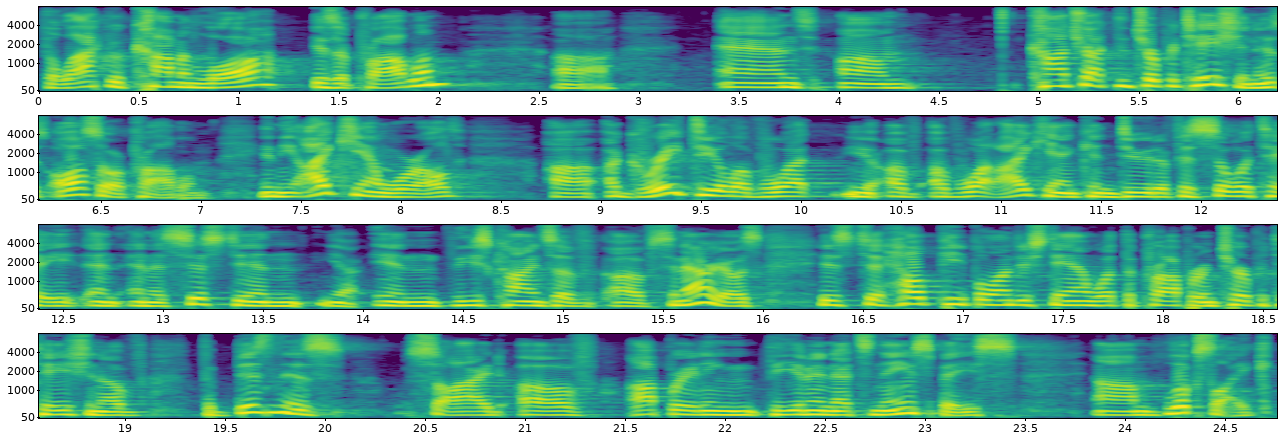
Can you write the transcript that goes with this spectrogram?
the lack of common law is a problem, uh, and um, contract interpretation is also a problem. In the ICANN world, uh, a great deal of what, you know, of, of what ICANN can do to facilitate and, and assist in, you know, in these kinds of, of scenarios is to help people understand what the proper interpretation of the business side of operating the internet's namespace um, looks like.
